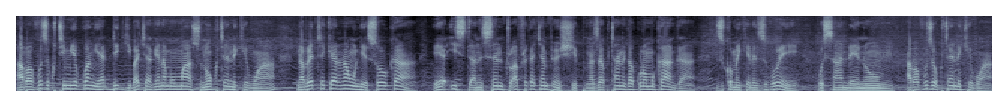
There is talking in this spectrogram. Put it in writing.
abavuzi ku ttiimu y'eggwanga eya diggi bakyagenda mu maaso n'okutendekebwa nga beetekera rawundi esooka eya east and central africa championship nga zakutandika ku lwomukaaga zikomekerezebwe ku sande eno. Abavuzi okutendekebwa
